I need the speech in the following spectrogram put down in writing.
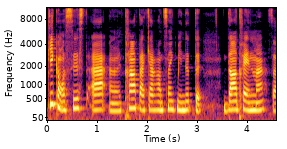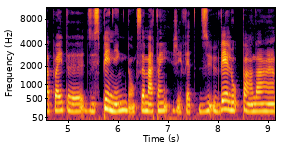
qui consiste à un 30 à 45 minutes d'entraînement. Ça peut être euh, du spinning. Donc, ce matin, j'ai fait du vélo pendant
